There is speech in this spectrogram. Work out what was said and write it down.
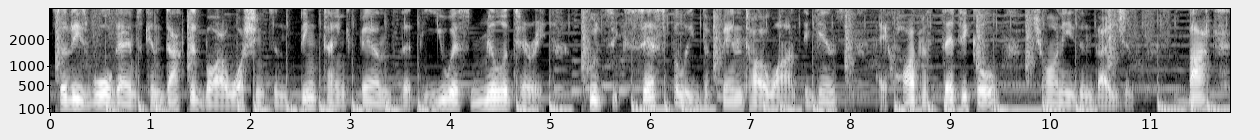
So, these war games conducted by a Washington think tank found that the US military could successfully defend Taiwan against a hypothetical Chinese invasion, but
